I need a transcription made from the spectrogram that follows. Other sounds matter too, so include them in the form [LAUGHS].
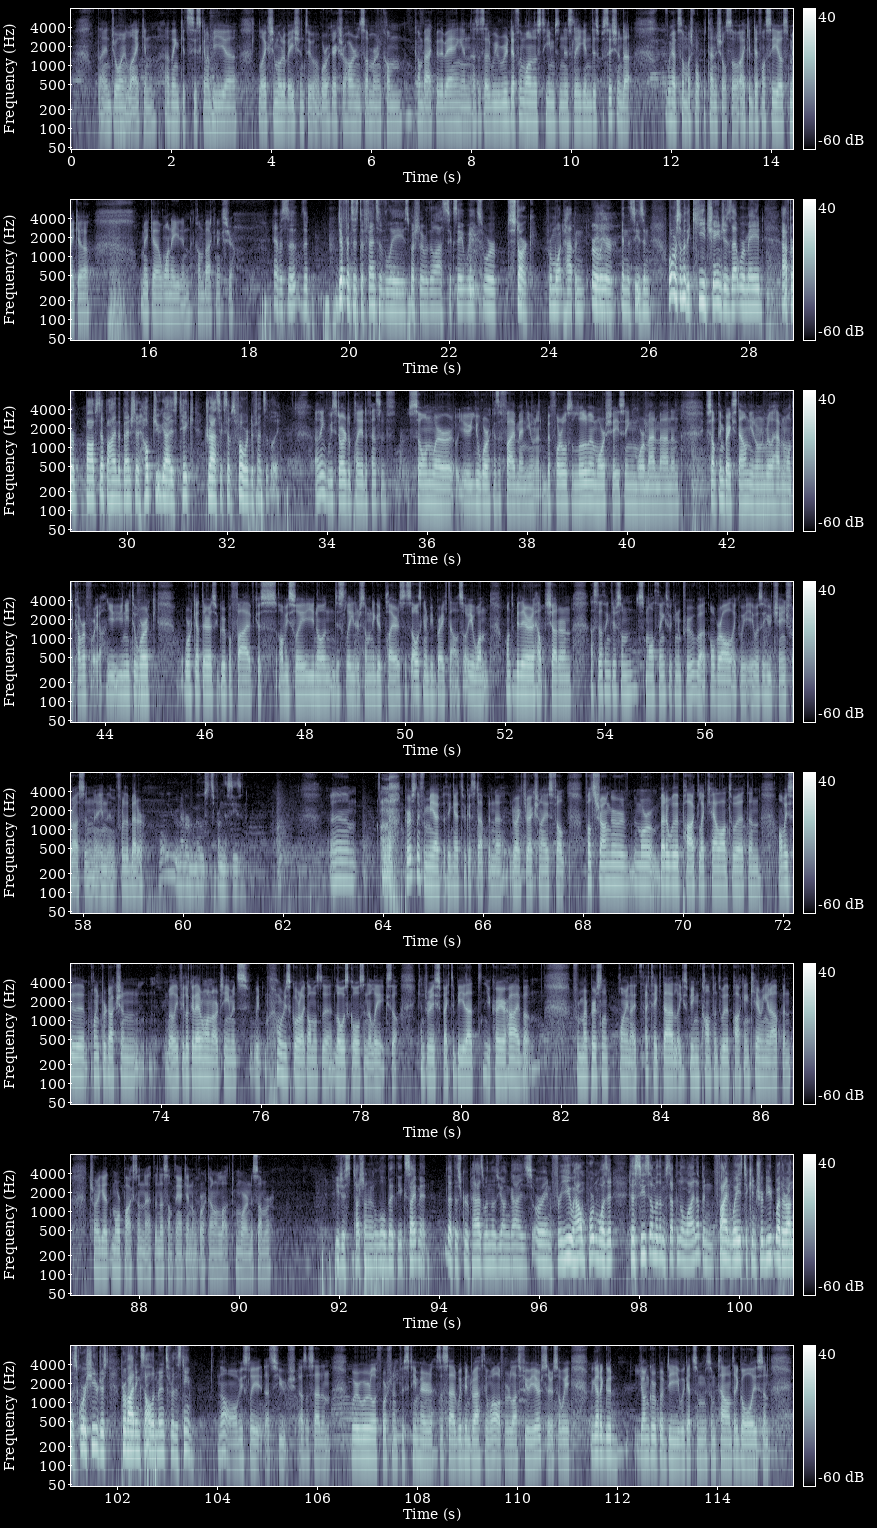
that I enjoy and like. And I think it's just gonna be uh, a little extra motivation to work extra hard in the summer and come come back with a bang. And as I said, we, we're definitely one of those teams in this league in this position that we have so much more potential. So I can definitely see us make a make a 180 and come back next year. Yeah, the, the differences defensively, especially over the last six, eight weeks, were stark from what happened earlier in the season. What were some of the key changes that were made after Bob stepped behind the bench that helped you guys take drastic steps forward defensively? I think we started to play a defensive zone where you, you work as a five man unit. Before it was a little bit more chasing, more man man, and if something breaks down, you don't really have anyone to cover for you. You you need to work work out there as a group of five because obviously you know in this league there's so many good players. It's always going to be breakdown, so you want want to be there to help each other. And I still think there's some small things we can improve, but overall, like we it was a huge change for us and in, for the better. What will you remember most from this season? Um, [CLEARS THROAT] personally, for me, I think I took a step in the right direction. I just felt felt stronger, more better with the puck, like held onto it, and obviously the point production. Well, if you look at everyone on our team, it's we [LAUGHS] we score like almost the lowest goals in the league, so can't really expect to be that your career high. But from my personal point, I, I take that like just being confident with the puck and carrying it up and try to get more pucks on net, and that's something I can work on a lot more in the summer you just touched on it a little bit the excitement that this group has when those young guys are in. For you, how important was it to see some of them step in the lineup and find ways to contribute, whether on the score sheet or just providing solid minutes for this team? No, obviously that's huge, as I said, and we're, we're really fortunate with this team here. As I said, we've been drafting well for the last few years here, so we, we got a good young group of D. We get some some talented goalies, and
